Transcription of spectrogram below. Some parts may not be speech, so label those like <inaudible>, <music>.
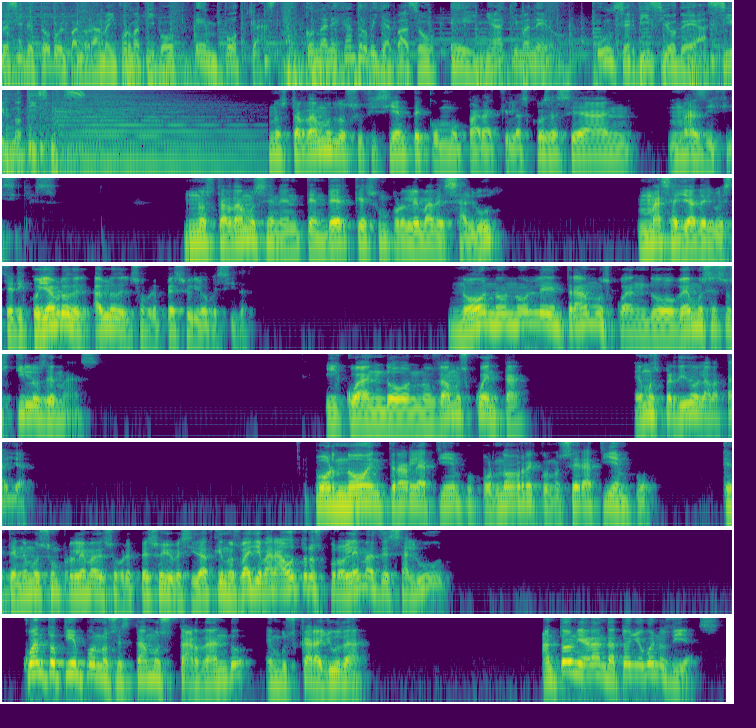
Recibe todo el panorama informativo en podcast con Alejandro Villalbazo e Iñaki Manero, un servicio de Asir Noticias. Nos tardamos lo suficiente como para que las cosas sean más difíciles. Nos tardamos en entender que es un problema de salud más allá de lo estético. Y hablo, hablo del sobrepeso y la obesidad. No, no, no le entramos cuando vemos esos kilos de más. Y cuando nos damos cuenta, hemos perdido la batalla. Por no entrarle a tiempo, por no reconocer a tiempo que tenemos un problema de sobrepeso y obesidad que nos va a llevar a otros problemas de salud. ¿Cuánto tiempo nos estamos tardando en buscar ayuda Antonio Aranda, Toño, buenos días.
